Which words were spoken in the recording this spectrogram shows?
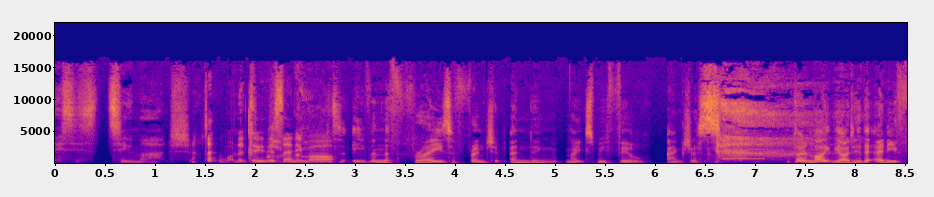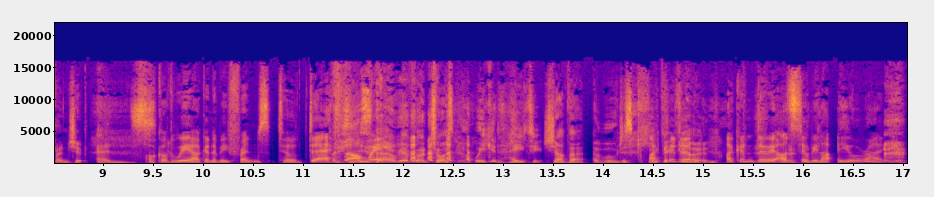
this is too much. I don't want to do this oh, anymore. God, even the phrase of friendship ending makes me feel anxious. I don't like the idea that any friendship ends. Oh God, we are going to be friends till death, aren't we? yeah, we haven't got a choice. We could hate each other and we'll just I keep it going. I couldn't do it. I'd still be like, "Are you all right? Are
